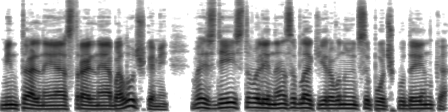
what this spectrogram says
ментальной и астральной оболочками, воздействовали на заблокированную цепочку ДНК.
